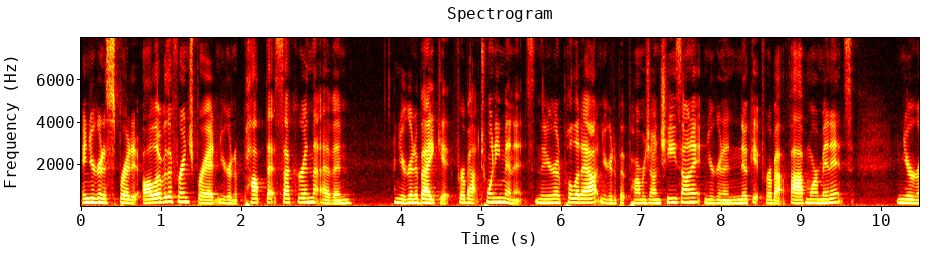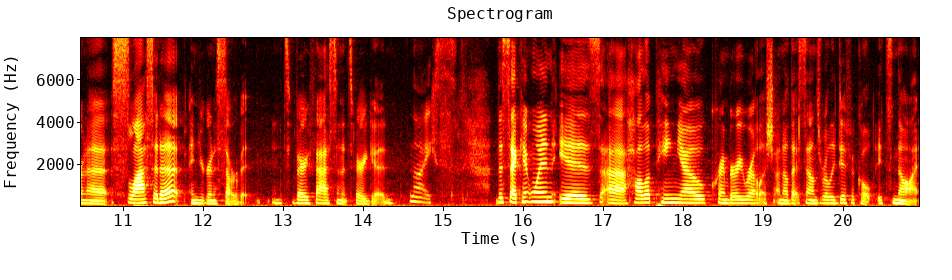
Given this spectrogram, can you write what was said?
And you're going to spread it all over the French bread and you're going to pop that sucker in the oven and you're going to bake it for about 20 minutes. And then you're going to pull it out and you're going to put Parmesan cheese on it and you're going to nook it for about five more minutes. And you're going to slice it up and you're going to serve it. And it's very fast and it's very good. Nice. The second one is uh, jalapeno cranberry relish. I know that sounds really difficult. It's not.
